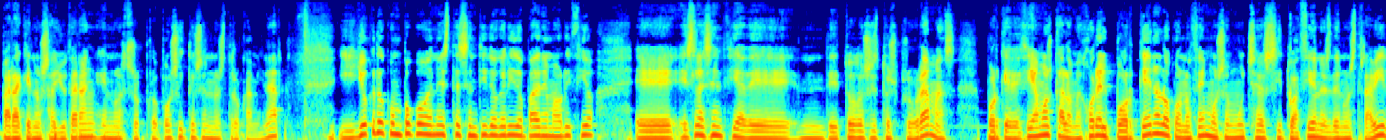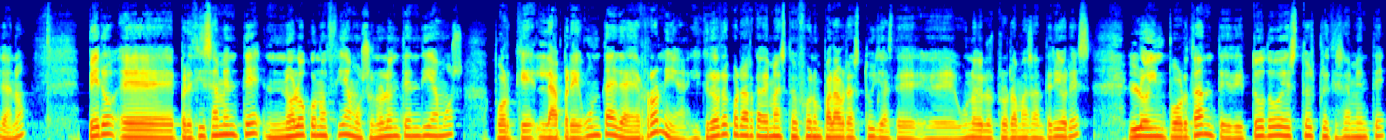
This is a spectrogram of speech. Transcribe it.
para que nos ayudaran en nuestros propósitos, en nuestro caminar. Y yo creo que un poco en este sentido, querido Padre Mauricio, eh, es la esencia de, de todos estos programas, porque decíamos que a lo mejor el por qué no lo conocemos en muchas situaciones de nuestra vida, ¿no? Pero eh, precisamente no lo conocíamos o no lo entendíamos porque la pregunta era errónea. Y creo recordar que además esto fueron palabras tuyas de eh, uno de los programas anteriores. Lo importante de todo esto es precisamente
